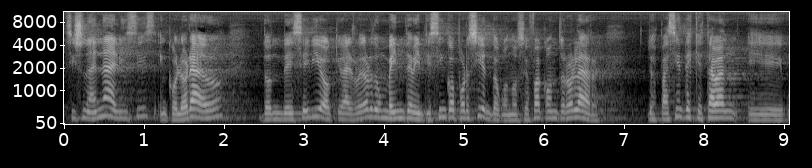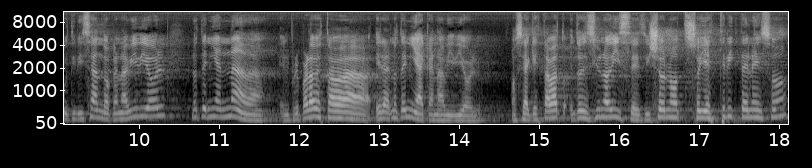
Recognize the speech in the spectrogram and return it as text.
se hizo un análisis en Colorado, donde se vio que alrededor de un 20-25% cuando se fue a controlar los pacientes que estaban eh, utilizando cannabidiol, no tenían nada. El preparado estaba, era, no tenía cannabidiol. O sea que estaba. Entonces, si uno dice, si yo no soy estricta en eso,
